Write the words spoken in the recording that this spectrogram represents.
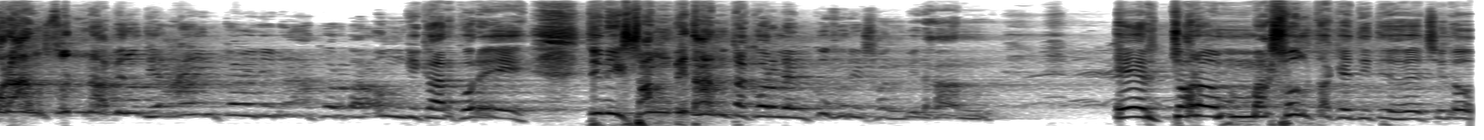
কোরআন সুন্না বিরোধী আইন তৈরি না করবার অঙ্গীকার করে তিনি সংবিধানটা করলেন, কুফুরি সংবিধান। এর চরম মাসুল তাকে দিতে হয়েছিল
